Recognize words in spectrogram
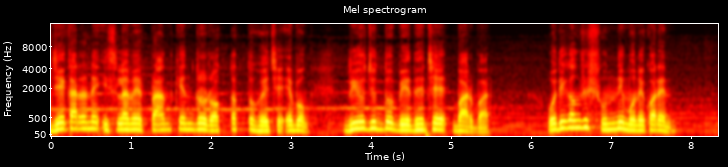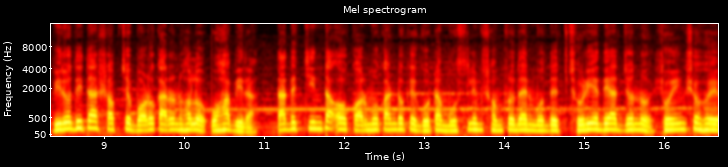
যে কারণে ইসলামের প্রাণকেন্দ্র রক্তাক্ত হয়েছে এবং গৃহযুদ্ধ বেঁধেছে বারবার। অধিকাংশ সুন্নি মনে করেন বিরোধিতার সবচেয়ে বড় কারণ হল ওহাবিরা। তাদের চিন্তা ও কর্মকাণ্ডকে গোটা মুসলিম সম্প্রদায়ের মধ্যে ছড়িয়ে দেওয়ার জন্য সহিংস হয়ে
